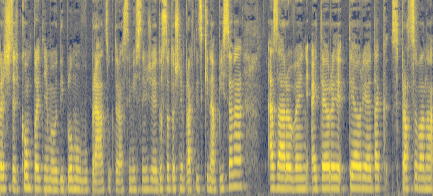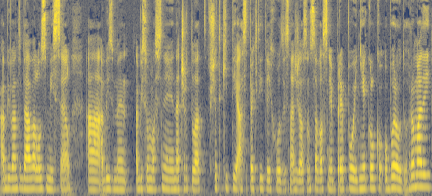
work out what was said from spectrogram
prečítať kompletne moju diplomovú prácu, ktorá si myslím, že je dostatočne prakticky napísaná a zároveň aj teória, teória je tak spracovaná, aby vám to dávalo zmysel a aby, sme, aby som vlastne načrtla všetky tie aspekty tej chôdze. Snažila som sa vlastne prepojiť niekoľko oborov dohromady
